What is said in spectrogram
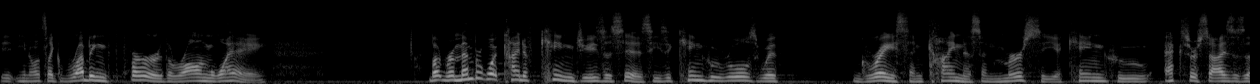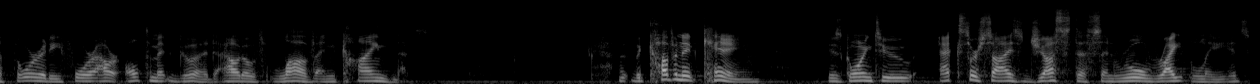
it, you know, it's like rubbing fur the wrong way. But remember what kind of king Jesus is. He's a king who rules with grace and kindness and mercy, a king who exercises authority for our ultimate good out of love and kindness. The, covenant king is going to exercise justice and rule rightly. It's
